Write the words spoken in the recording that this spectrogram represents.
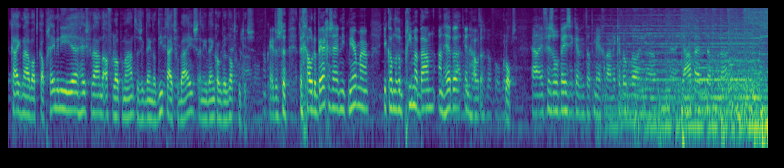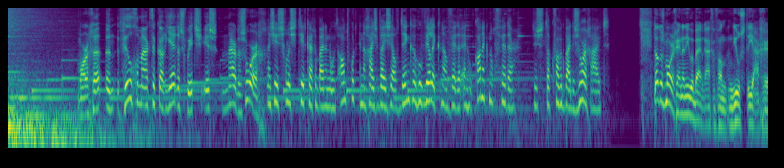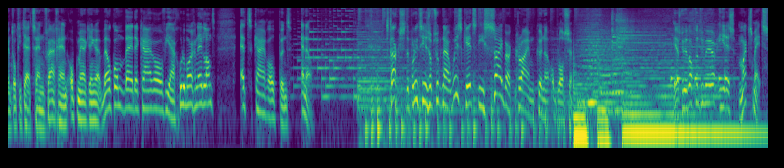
kijk naar wat Capgemini heeft gedaan de afgelopen maand. Dus ik denk dat die tijd voorbij is. En ik denk ook dat dat goed is. Oké, okay, dus de, de Gouden Bergen zijn niet meer... maar je kan er een prima baan aan hebben ja, en houden. Klopt. Ja, in Visual Basic heb ik dat meer gedaan. Ik heb ook wel in Java heb ik dat gedaan. Morgen een veelgemaakte carrière-switch is naar de zorg. Als je solliciteert krijg je bijna nooit antwoord. En dan ga je bij jezelf denken, hoe wil ik nou verder en hoe kan ik nog verder? Dus daar kwam ik bij de zorg uit. Dat is morgen een nieuwe bijdrage van Niels de Jager. En tot die tijd zijn vragen en opmerkingen. Welkom bij de KRO via Goedemorgen Nederland, kro.nl. Straks, de politie is op zoek naar whiskits die cybercrime kunnen oplossen. Eerst nu het ochtendhumeur, hier is Mart Smeets.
